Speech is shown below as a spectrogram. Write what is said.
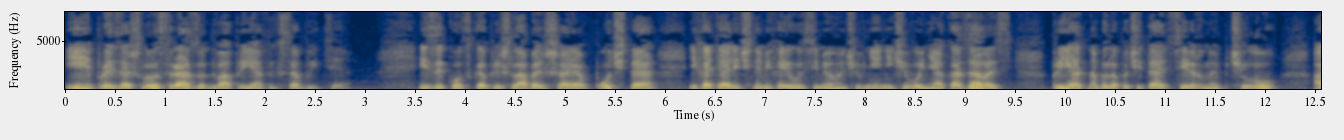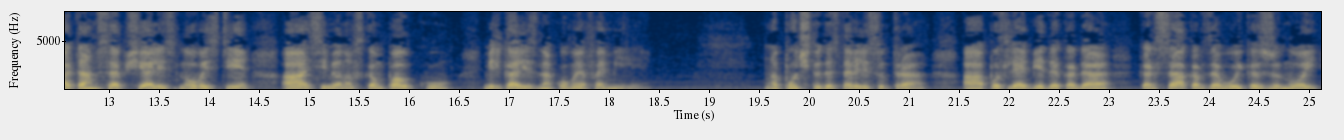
и произошло сразу два приятных события. Из Якутска пришла большая почта, и хотя лично Михаилу Семеновичу в ней ничего не оказалось, приятно было почитать «Северную пчелу», а там сообщались новости о Семеновском полку, мелькали знакомые фамилии. Почту доставили с утра, а после обеда, когда Корсаков, Завойка с женой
